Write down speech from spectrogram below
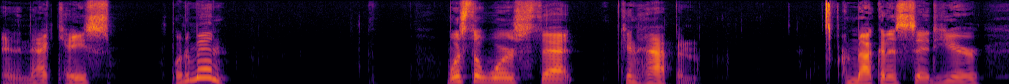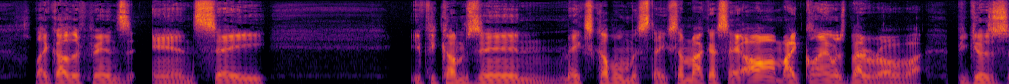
And in that case, put him in. What's the worst that can happen? I'm not going to sit here like other fans and say if he comes in, makes a couple mistakes, I'm not going to say, oh, Mike Glennon was better, blah, blah, blah, because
